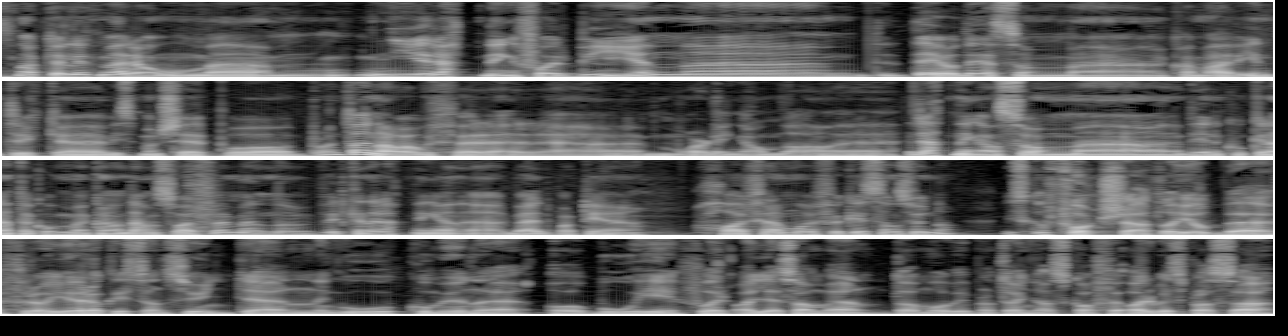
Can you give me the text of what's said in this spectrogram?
snakker litt mer om um, ny retning for byen. Det er jo det som uh, kan være inntrykket hvis man ser på bl.a. ordførermålingene. Da. Retninger som dine konkurrenter kommer med, kan de svare for, men hvilken retning er det Arbeiderpartiet har fremover for Kristiansund? da? Vi skal fortsette å jobbe for å gjøre Kristiansund til en god kommune å bo i for alle sammen. Da må vi bl.a. skaffe arbeidsplasser.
